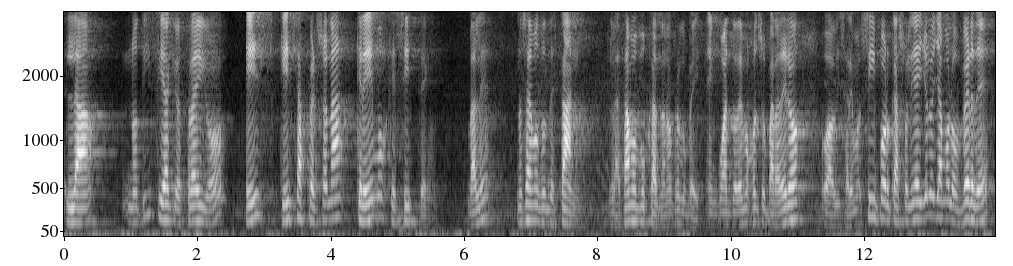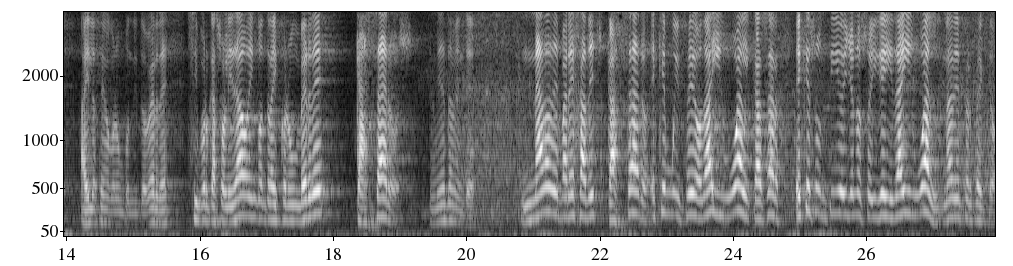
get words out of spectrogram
La noticia que os traigo es que esas personas creemos que existen, ¿vale? No sabemos dónde están, la estamos buscando, no os preocupéis. En cuanto demos con su paradero, os avisaremos. Si por casualidad, yo lo llamo los verdes, ahí los tengo con un puntito verde. Si por casualidad os encontráis con un verde, casaros inmediatamente. Nada de pareja, de hecho, casaros. Es que es muy feo, da igual casar. Es que es un tío y yo no soy gay, da igual, nadie es perfecto.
